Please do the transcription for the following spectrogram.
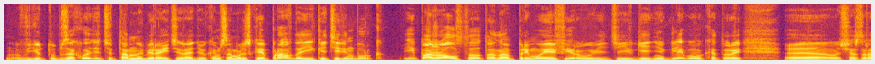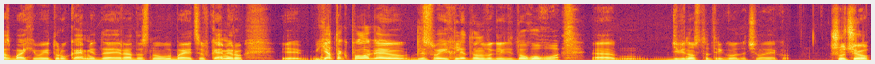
в YouTube заходите, там набираете радио «Комсомольская правда», Екатеринбург, и, пожалуйста, вот она, прямой эфир, вы видите Евгения Глебова, который э, сейчас размахивает руками, да, и радостно улыбается в камеру. Э, я так полагаю, для своих лет он выглядит ого-го. Э, 93 года человеку. Шучу.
